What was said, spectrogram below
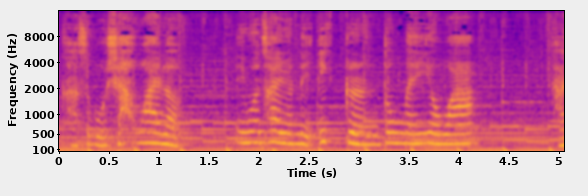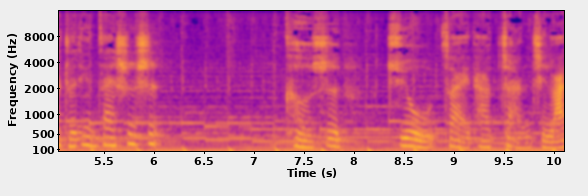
卡斯柏吓坏了，因为菜园里一个人都没有啊。他决定再试试，可是。就在他站起来，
